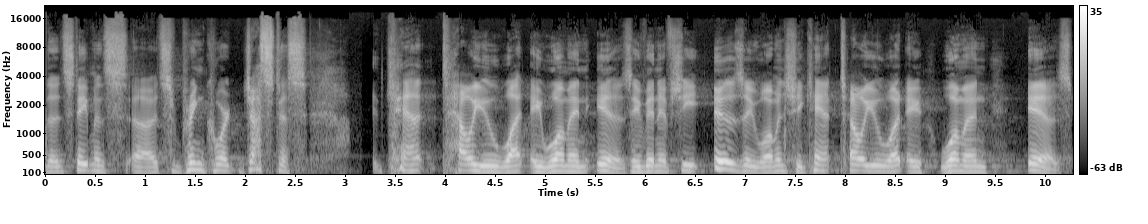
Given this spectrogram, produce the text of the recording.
The statements, uh, Supreme Court Justice can't tell you what a woman is. Even if she is a woman, she can't tell you what a woman is.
